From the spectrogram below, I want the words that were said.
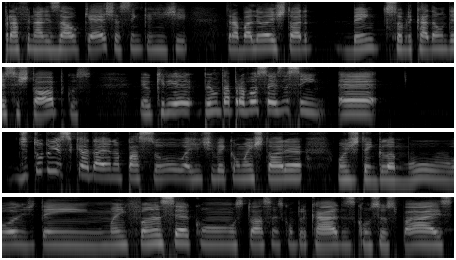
para finalizar o cast, assim que a gente trabalhou a história bem sobre cada um desses tópicos, eu queria perguntar para vocês assim, é, de tudo isso que a Diana passou, a gente vê que é uma história onde tem glamour, onde tem uma infância com situações complicadas com seus pais,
